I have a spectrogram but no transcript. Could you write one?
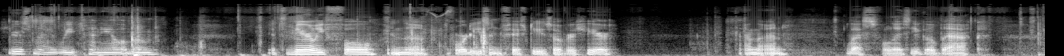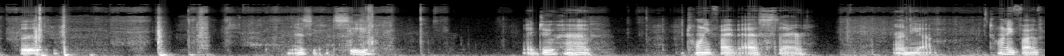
Here's my Wheat Penny album. It's nearly full in the 40s and 50s over here. And then less full as you go back. But as you can see, I do have 25S there. And yeah, 25,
